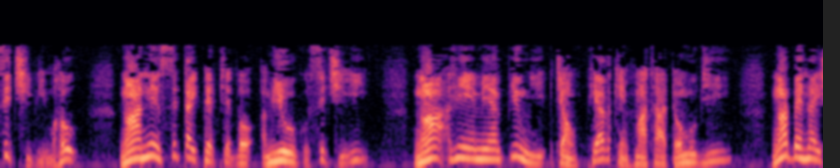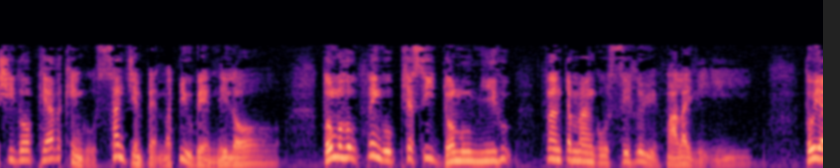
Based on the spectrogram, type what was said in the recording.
စစ်ချီသည်မဟုတ်ငါနှင့်စစ်တိုက်ဖက်ဖြစ်သောအမျိုးကိုစစ်ချီ၏ငါအလျင်အမြန်ပြုမိအကြောင်းဘုရားသခင်မှားထားတော်မူပြီးငါဘယ်၌ရှိသောဘုရားသခင်ကိုဆန့်ကျင်ဘက်မပြုဘဲနေလောသို့မဟုတ်သင်ကိုဖျက်ဆီးတော်မူမည်ဟု တန်တမန်ကိုဆေလွှတ်၍မှားလိုက်လေ၏တို့ရ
